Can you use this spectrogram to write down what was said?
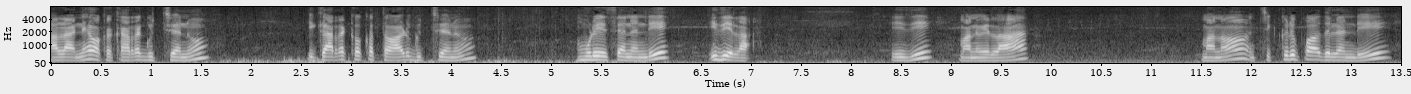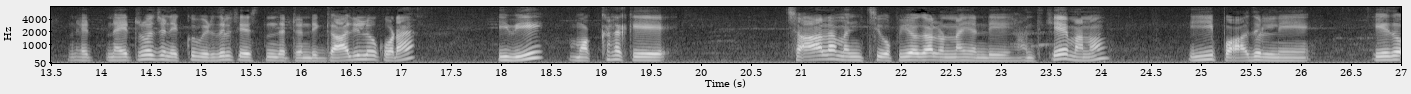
అలానే ఒక కర్ర గుచ్చాను. ఈ కర్రకి ఒక తాడు గుచ్చాను. ముడేసానండి. ఇది ఇలా. ఇది మనం ఇలా మనం చిక్కుడు పాదులండి. నైట్ నైట్రోజన్ ఎక్కువ విడుదల చేస్తుందటండి. గాలిలో కూడా ఇవి మొక్కలకి చాలా మంచి ఉపయోగాలు ఉన్నాయండి అందుకే మనం ఈ పాదుల్ని ఏదో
